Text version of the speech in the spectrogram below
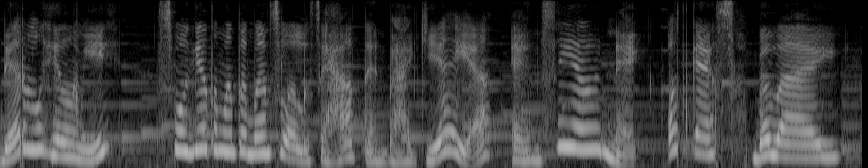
Darul Hilmi. Semoga teman-teman selalu sehat dan bahagia ya. And see you next podcast. Bye-bye.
